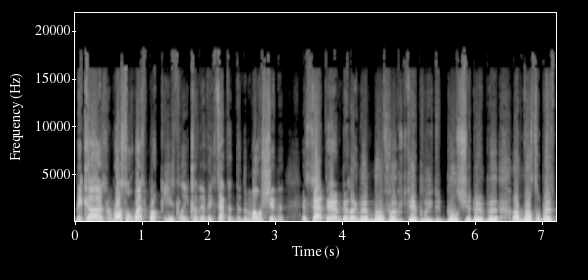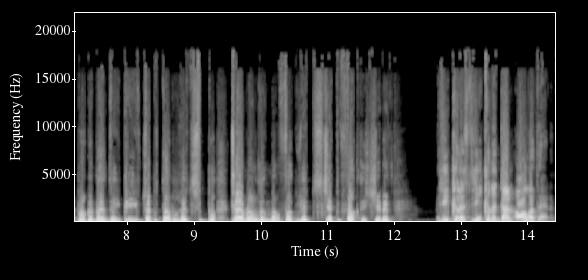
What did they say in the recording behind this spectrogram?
Because Russell Westbrook easily could have accepted the demotion and sat there and been like, man, motherfuckers can't believe this bullshit. I'm Russell Westbrook, I'm MVP, triple double, it's Tyronn Lue, motherfucker, shit, the fuck this shit. He could have, he could have done all of that.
